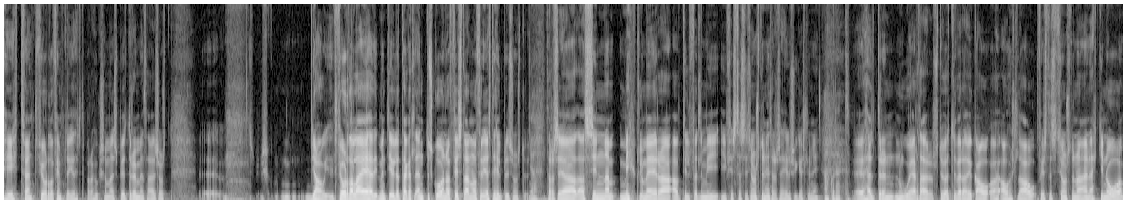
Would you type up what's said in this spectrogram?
hitt, tvent, fjórð og fymta ég þurfti bara að hugsa maður spytur um en það er sjóst uh, já, fjórðalagi myndi ég vilja taka til endur skoðan af fyrst, annan og þriðasti heilbriðsjónustu þar að segja að, að sinna miklu meira af tilfellum í, í fyrsta stjórnustunni, þar að segja heilsugjæslinni eh, heldur en nú er það er stötu verið að auka á, áherslu á fyrsta stjórnustuna en ekki nóga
